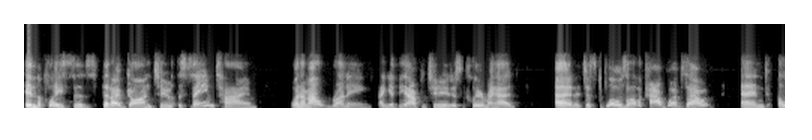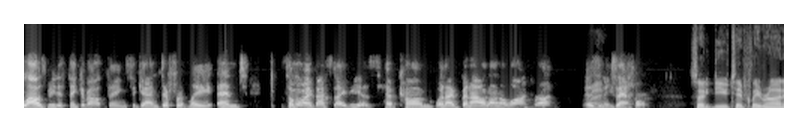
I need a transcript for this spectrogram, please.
in the places that I've gone to. At the same time, when I'm out running, I get the opportunity to just clear my head and it just blows all the cobwebs out and allows me to think about things again differently and some of my best ideas have come when I've been out on a long run, as an example. So do you typically run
